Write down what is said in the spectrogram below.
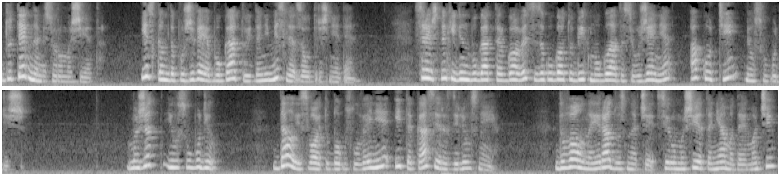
Дотегна ми суромашията. Искам да поживея богато и да не мисля за утрешния ден. Срещнах един богат търговец, за когото бих могла да се оженя, ако ти ме освободиш. Мъжът и освободил. Дал и своето благословение и така се разделил с нея. Доволна и радостна, че сиромашията няма да я мъчи,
